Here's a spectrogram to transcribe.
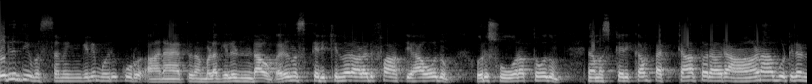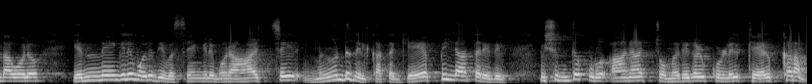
ഒരു ദിവസമെങ്കിലും ഒരു ഖുർആാനായത്ത് നമ്മളെ കയ്യിൽ ഉണ്ടാവും. ഒരു നിസ്കരിക്കുന്ന ഒരാൾ ഒരു ഫാത്തിഹ ഓതും ഒരു സൂറത്തോതും നമസ്കരിക്കാൻ പറ്റാത്ത ഒരാളാണ് ആ വീട്ടിലുണ്ടാവുമല്ലോ? എന്നെങ്കിലും ഒരു ദിവസമെങ്കിലും ഒരാഴ്ചയിൽ നീണ്ടു നിൽക്കാത്ത ഗ്യാപ്പില്ലാത്ത രീതിയിൽ വിശുദ്ധ ഖുർആന ചുമരുകൾക്കുള്ളിൽ കേൾക്കണം.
